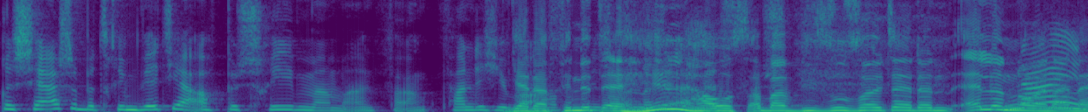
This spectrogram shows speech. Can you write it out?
Recherche betrieben, wird ja auch beschrieben am Anfang. Fand ich Ja, überhaupt da findet er Hill House, aber wieso sollte er denn Eleanor in Nein. einer,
